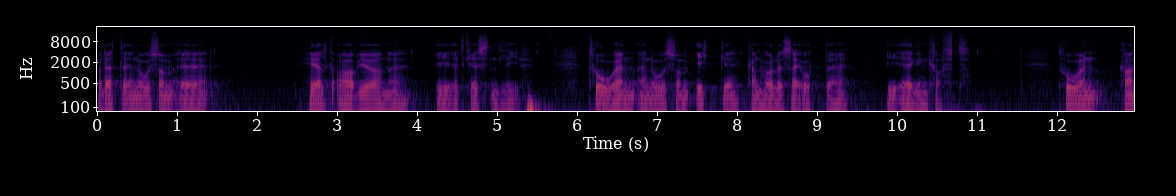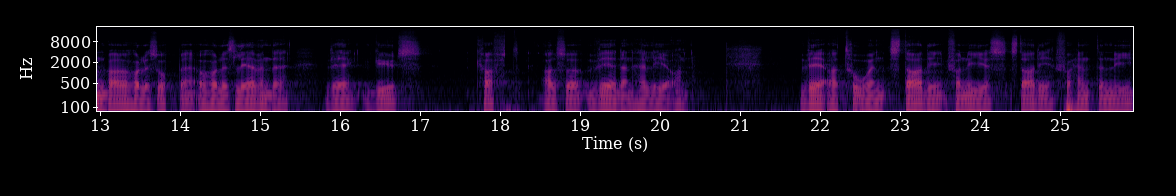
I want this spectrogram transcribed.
Og dette er noe som er helt avgjørende i et kristent liv. Troen er noe som ikke kan holde seg oppe i egen kraft. Troen kan bare holdes oppe og holdes levende ved Guds kraft, altså ved Den hellige ånd. Ved at troen stadig fornyes, stadig får hente ny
